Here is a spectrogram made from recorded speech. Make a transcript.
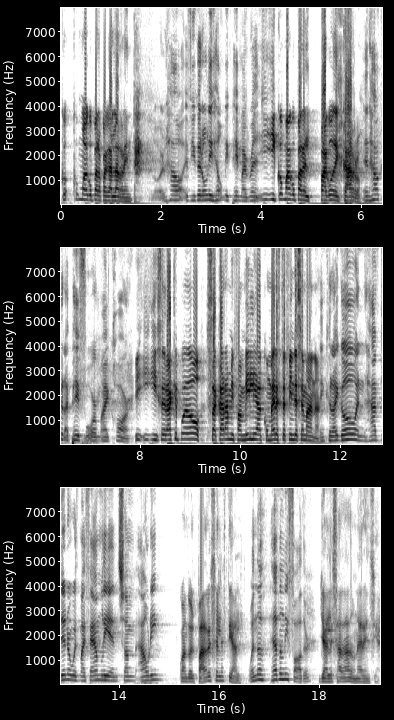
Co- ¿Cómo hago para pagar la renta? Lord, how if you could only help me pay my rent? ¿Y y cómo hago para el pago del carro? And how could I pay for my car? ¿Y, y- y será que puedo sacar a mi familia a comer este fin de semana? And could I go and have dinner with my family in some outing Cuando el Padre Celestial when the heavenly Father ya les ha dado una herencia.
